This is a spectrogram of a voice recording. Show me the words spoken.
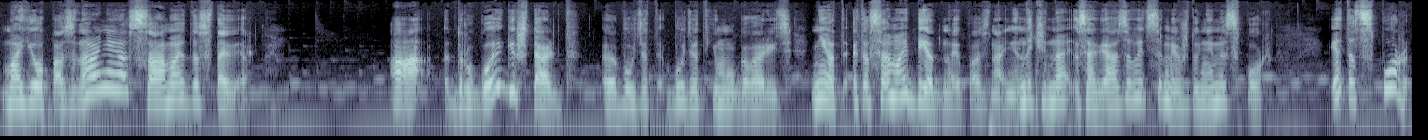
мое познание самое достоверное. А другой гештальт э, будет, будет ему говорить, нет, это самое бедное познание. Начина... Завязывается между ними спор. Этот спор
